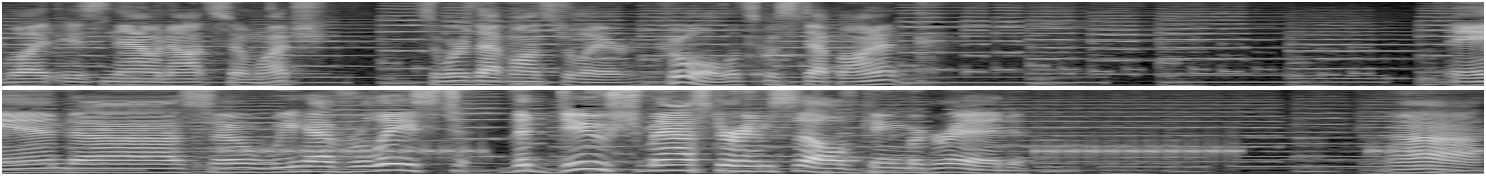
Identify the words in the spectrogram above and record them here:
but is now not so much. So where's that monster lair? Cool, let's go step on it. And, uh, so we have released the douche master himself, King Magridd. Ah.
